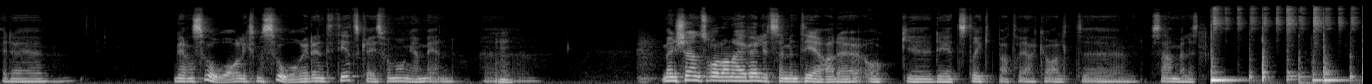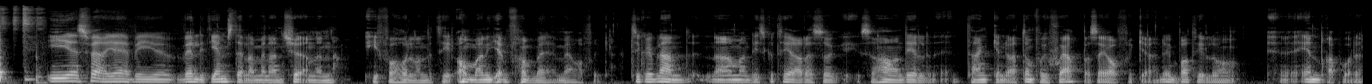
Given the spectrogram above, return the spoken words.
är det blir en svår, liksom en svår identitetskris för många män. Eh, Mm. Men könsrollerna är väldigt cementerade och eh, det är ett strikt patriarkalt samhälle. I Sverige är vi ju väldigt jämställda mellan könen i förhållande till om man jämför med, med Afrika. Tycker ibland när man diskuterar det så, så har en del tanken då att de får skärpa sig i Afrika. Det är bara till att eh, ändra på det.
